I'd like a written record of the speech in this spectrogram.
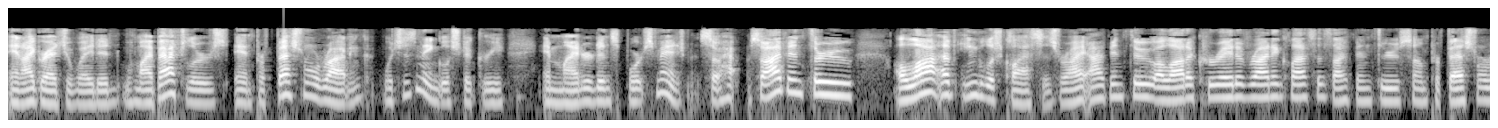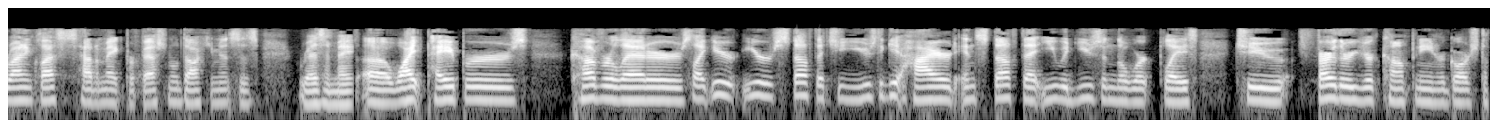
and I graduated with my bachelor's in professional writing, which is an English degree, and minored in sports management. So, so I've been through a lot of English classes, right? I've been through a lot of creative writing classes. I've been through some professional writing classes, how to make professional documents as resumes, uh, white papers, cover letters, like your your stuff that you use to get hired and stuff that you would use in the workplace to further your company in regards to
